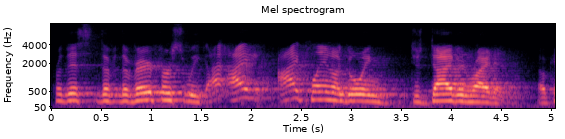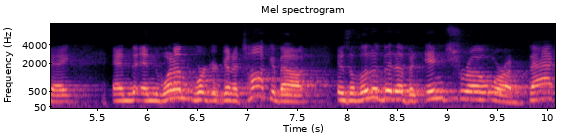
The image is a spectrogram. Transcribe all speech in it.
for this, the, the very first week, I, I, I plan on going, just diving right in, okay? And, and what I'm, we're going to talk about is a little bit of an intro or a back,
